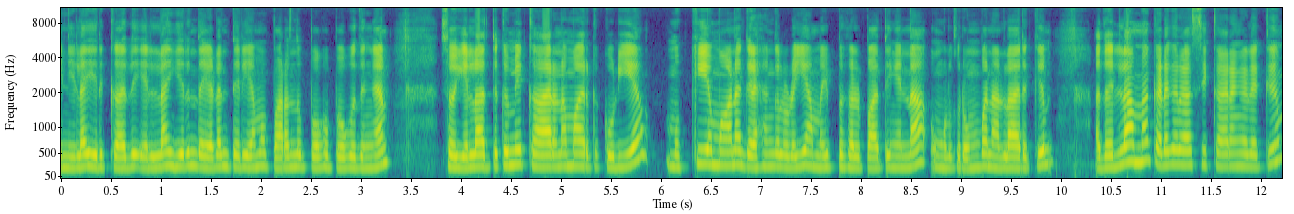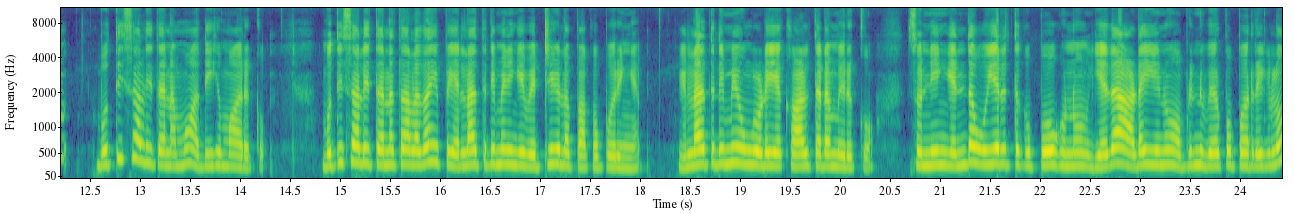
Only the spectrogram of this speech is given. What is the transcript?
இனிலாம் இருக்காது. எல்லாம் இருந்த இடம் தெரியாமல் பறந்து போக போகுதுங்க. ஸோ எல்லாத்துக்குமே காரணமாக இருக்கக்கூடிய முக்கியமான கிரகங்களுடைய அமைப்புகள் பார்த்திங்கன்னா உங்களுக்கு ரொம்ப நல்லா இருக்குது அது இல்லாமல் கடகராசிக்காரங்களுக்கு புத்திசாலித்தனமும் அதிகமாக இருக்கும். புத்திசாலித்தனத்தால் தான் இப்போ எல்லாத்துலேயுமே நீங்கள் வெற்றிகளை பார்க்க போகிறீங்க எல்லாத்துலேயுமே உங்களுடைய கால் தடம் இருக்கும். ஸோ நீங்கள் எந்த உயரத்துக்கு போகணும் எதை அடையணும் அப்படின்னு விருப்பப்படுறீங்களோ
